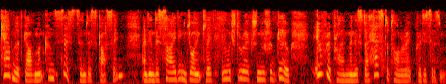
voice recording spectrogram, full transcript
Cabinet government consists in discussing and in deciding jointly in which direction you should go. Every prime minister has to tolerate criticism.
